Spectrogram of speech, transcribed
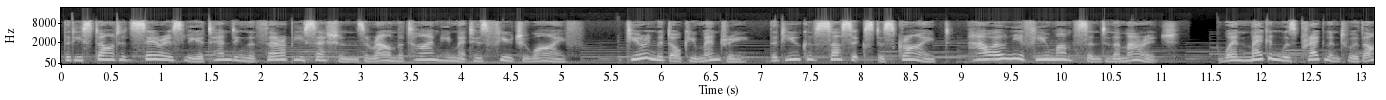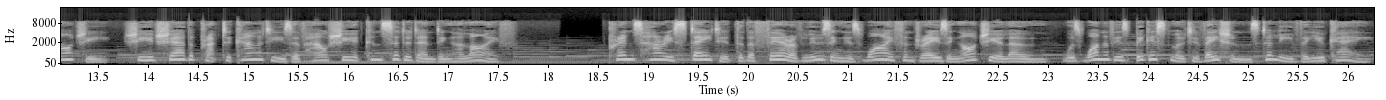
that he started seriously attending the therapy sessions around the time he met his future wife. During the documentary, the Duke of Sussex described how only a few months into their marriage, when Meghan was pregnant with Archie, she had shared the practicalities of how she had considered ending her life. Prince Harry stated that the fear of losing his wife and raising Archie alone was one of his biggest motivations to leave the UK.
